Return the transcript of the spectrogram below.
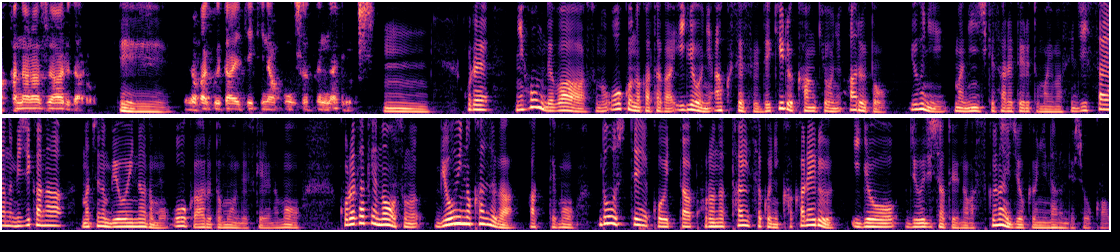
まあ必ずあるだろうええというのが具体的な方策になります。うん、これ日本ではその多くの方が医療にアクセスできる環境にあるというふうにまあ認識されていると思います実際あの身近な町の病院なども多くあると思うんですけれどもこれだけのその病院の数があってもどうしてこういったコロナ対策にかかれる医療従事者というのが少ない状況になるんでしょうか？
